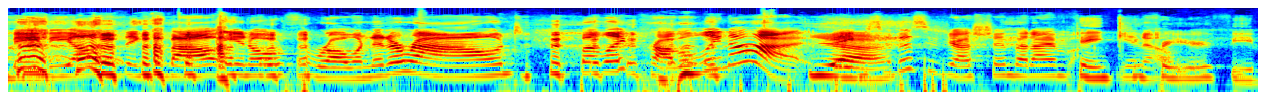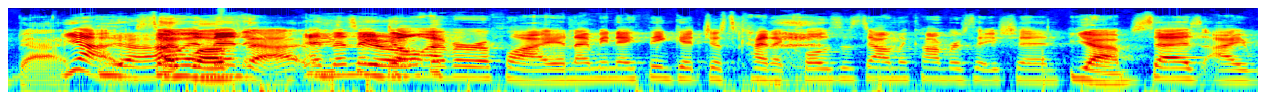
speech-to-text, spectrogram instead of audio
maybe I'll think about you know throwing it around, but like probably not. Yeah. Thanks for the suggestion, but I'm Thank you, know, for your feedback. yeah. Yeah. So, I and love then, that. And Me then they don't ever reply. And I mean, I think it just kind of closes down the conversation. Yeah. Says I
